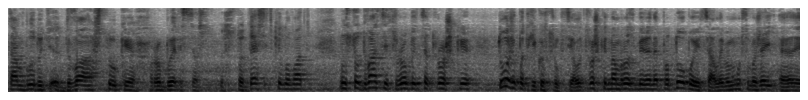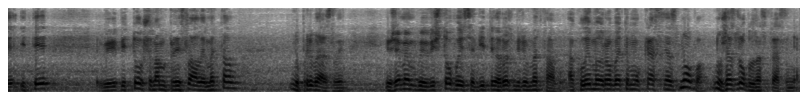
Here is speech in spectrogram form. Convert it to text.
Там будуть два штуки робитися 110 кВт. Ну, 120 робиться трошки теж по такій конструкції, але трошки нам розміри не подобаються, але ми мусимо вже е, йти від від того, що нам прислали метал, ну, привезли. І вже ми відштовхуємося від розмірів металу. А коли ми робитимемо креслення знову, ну вже зроблено креслення,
